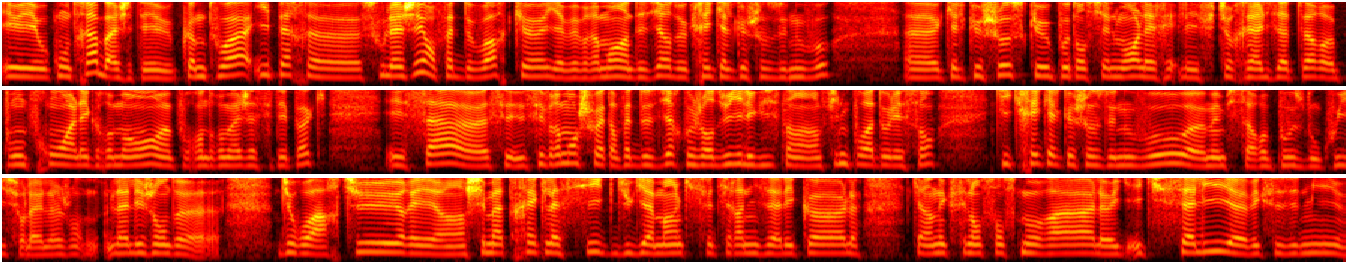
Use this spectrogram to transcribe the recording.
et au contraire, bah j'étais comme toi hyper euh, soulagée en fait de voir qu'il y avait vraiment un désir de créer quelque chose de nouveau, euh, quelque chose que potentiellement les, les futurs réalisateurs euh, pomperont allègrement euh, pour rendre hommage à cette époque. Et ça, euh, c'est vraiment chouette en fait de se dire qu'aujourd'hui il existe un, film pour adolescents qui crée quelque chose de nouveau, même si ça repose donc oui sur la légende, du roi Arthur et un schéma très classique du gamin qui se fait tyranniser à l'école, qui a un excellent sens moral et qui s'allie avec ses ennemis,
